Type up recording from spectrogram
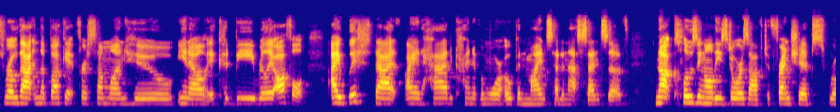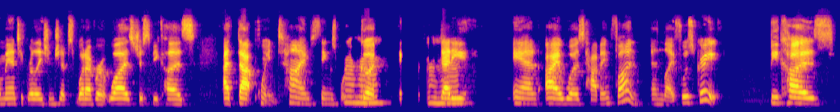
throw that in the bucket for someone who, you know, it could be really awful. I wish that I had had kind of a more open mindset in that sense of not closing all these doors off to friendships, romantic relationships, whatever it was, just because at that point in time things were mm-hmm. good, things were mm-hmm. steady, and I was having fun and life was great. Because,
